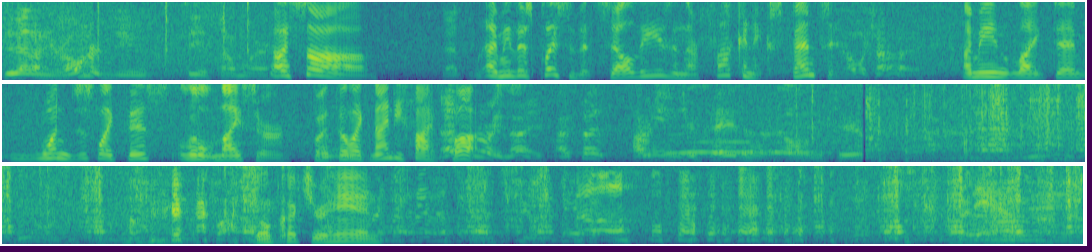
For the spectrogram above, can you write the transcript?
Do that on your own or do you see it somewhere? I saw. I mean, there's places that sell these, and they're fucking expensive. how much are they? I mean, like one just like this, a little nicer, but they're like 95 That's bucks. really nice. I bet. How much did you pay to all the material? Don't cut your hand.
